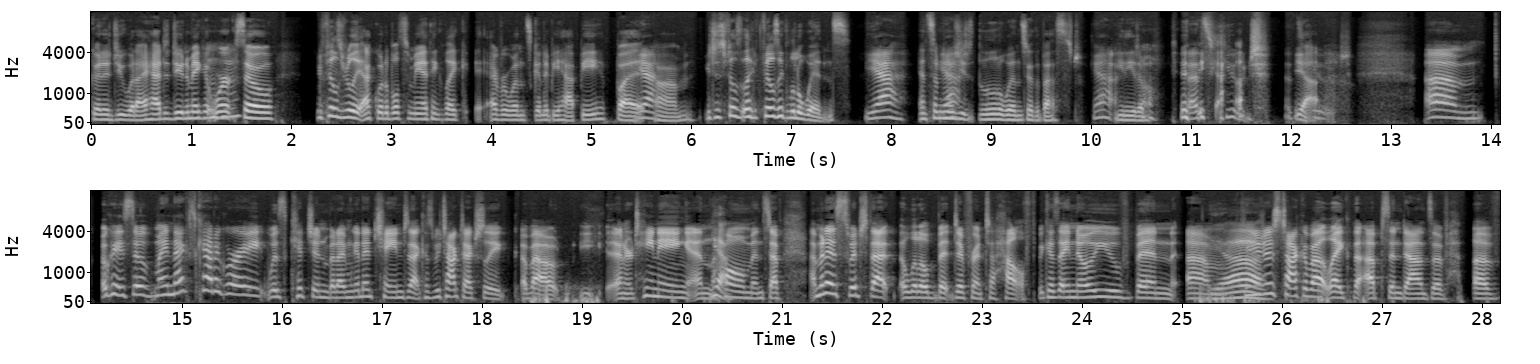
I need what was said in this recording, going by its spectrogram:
going to do what I had to do to make it work. Mhm. So it feels really equitable to me. I think like everyone's going to be happy, but Yeah. um it just feels like it feels like little wins. Yeah. And sometimes Yeah. you, the little wins are the best. Yeah. You need 'em. Oh, that's Yeah. huge. That's Yeah. huge. Um, okay, so my next category was kitchen, but I'm going to change that because we talked actually about entertaining and Yeah. home and stuff. I'm going to switch that a little bit different to health because I know you've been. Um, Can Yeah. you just talk about like the ups and downs of of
